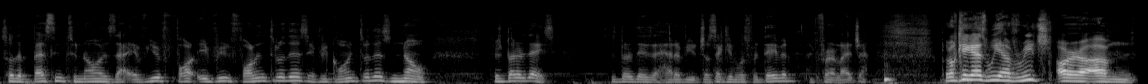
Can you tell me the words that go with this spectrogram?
So the best thing to know is that if you're fall, if you're falling through this, if you're going through this, no, there's better days. There's better days ahead of you, just like it was for David and for Elijah. But okay, guys, we have reached our um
